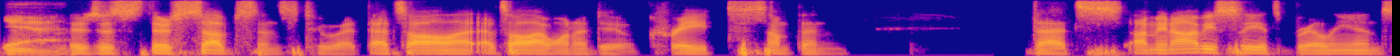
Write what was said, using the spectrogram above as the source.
Yeah. there's just there's substance to it. That's all I, that's all I want to do. Create something that's I mean obviously it's brilliant.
